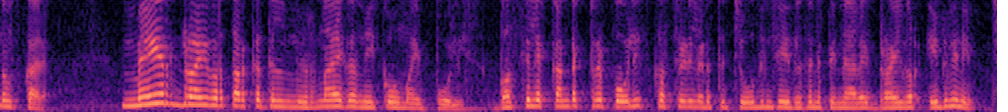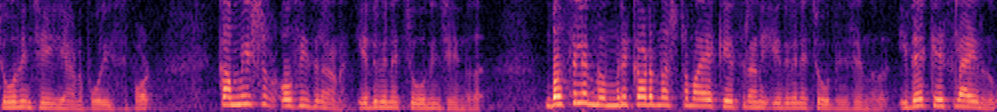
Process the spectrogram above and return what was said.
നമസ്കാരം. മേയർ ഡ്രൈവർ തർക്കത്തിൽ നിർണായക നീക്കവുമായി പോലീസ്. ബസ്സിലെ കണ്ടക്ടറെ പോലീസ് കസ്റ്റഡിയിലെടുത്ത് ചോദ്യം ചെയ്തതിന് പിന്നാലെ ഡ്രൈവർ എതുവിനെയും ചോദ്യം ചെയ്യുകയാണ് പോലീസ് ഇപ്പോൾ. കമ്മീഷണർ ഓഫീസിലാണ് യദുവിനെ ചോദ്യം ചെയ്യുന്നത്. ബസ്സിലെ മെമ്മറി കാർഡ് നഷ്ടമായ കേസിലാണ് യദുവിനെ ചോദ്യം ചെയ്യുന്നത്. ഇതേ കേസിലായിരുന്നു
